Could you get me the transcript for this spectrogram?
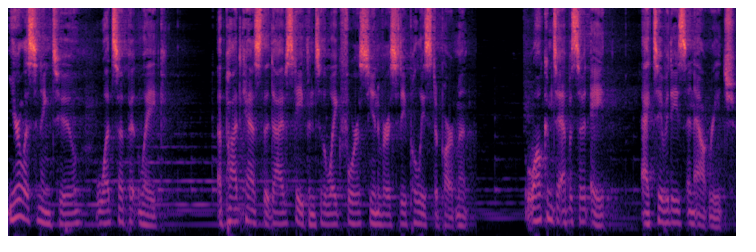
You're listening to What's Up at Wake, a podcast that dives deep into the Wake Forest University Police Department. Welcome to Episode 8 Activities and Outreach.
